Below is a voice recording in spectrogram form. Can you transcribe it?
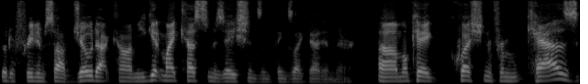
go to freedomsoftjoe.com. You get my customizations and things like that in there. Um, okay, question from Kaz.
